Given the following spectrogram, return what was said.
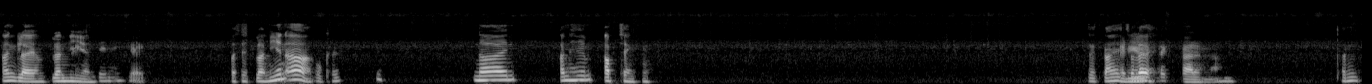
angleichen, planieren. Was ist planieren? Ah, okay. Nein, anheben, absenken. Das ist gar nicht so leicht. gerade machen. Dann,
